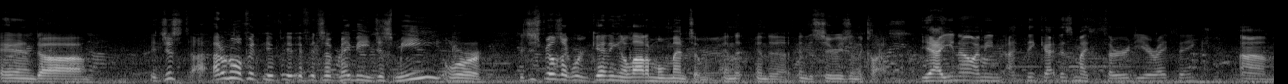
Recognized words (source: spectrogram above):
and uh, it just, I don't know if, it, if, if it's a, maybe just me or it just feels like we're getting a lot of momentum in the, in the, in the series in the class. Yeah, you know, I mean, I think I, this is my third year, I think, um,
